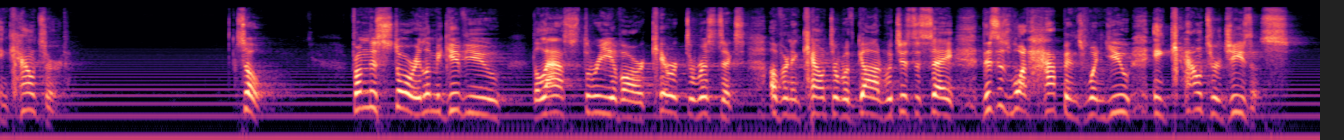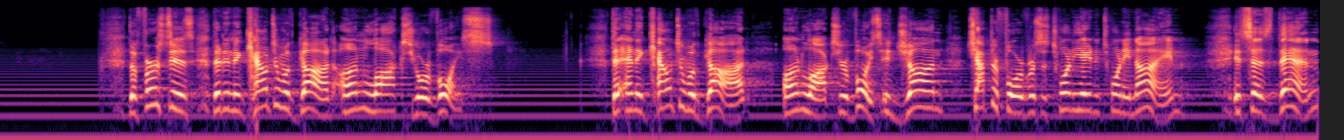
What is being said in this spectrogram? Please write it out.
encountered. So, from this story, let me give you the last three of our characteristics of an encounter with God, which is to say, this is what happens when you encounter Jesus. The first is that an encounter with God unlocks your voice. That an encounter with God unlocks your voice. In John chapter 4, verses 28 and 29, it says, Then,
